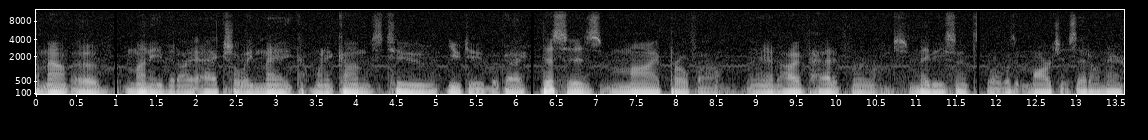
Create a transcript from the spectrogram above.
amount of money that I actually make when it comes to YouTube okay? This is my profile and I've had it for maybe since what was it March it said on there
